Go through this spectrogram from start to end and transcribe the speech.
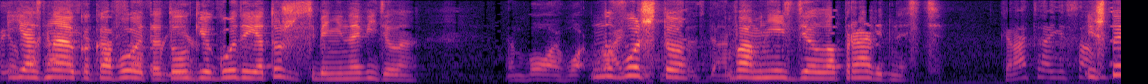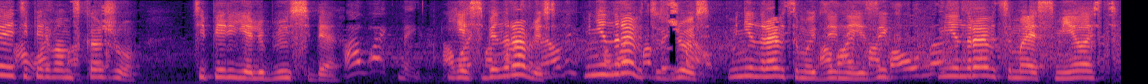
Я знаю, каково это. Долгие годы я тоже себя ненавидела. Но вот что во мне сделала праведность. И что я теперь вам скажу? Теперь я люблю себя. Я себе нравлюсь. Мне нравится Джойс. Мне нравится мой длинный язык. Мне нравится моя смелость.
